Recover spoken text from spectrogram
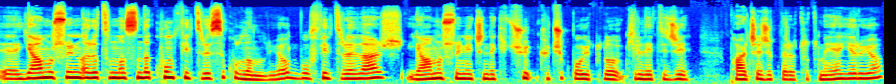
Ee, yağmur suyunun arıtılmasında kum filtresi kullanılıyor. Bu filtreler yağmur suyunun içindeki küçük, küçük boyutlu kirletici parçacıkları tutmaya yarıyor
